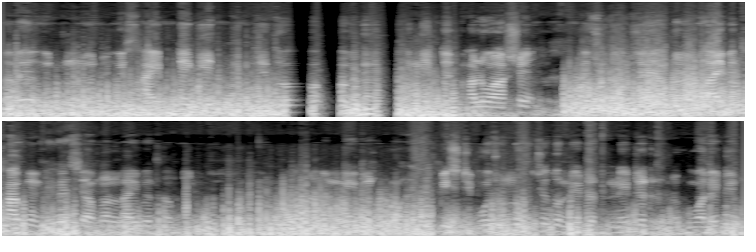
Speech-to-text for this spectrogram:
তাহলে ওই সাইডটা গিয়ে যেতে হবে। নেটটা ভালো আসে। আপনারা লাইভে থাকুন, ঠিক আছে? আপনার লাইভে থাকুন। নেটের বৃষ্টি প্রচণ্ড হচ্ছে তো নেটের নেটের কোয়ালিটির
